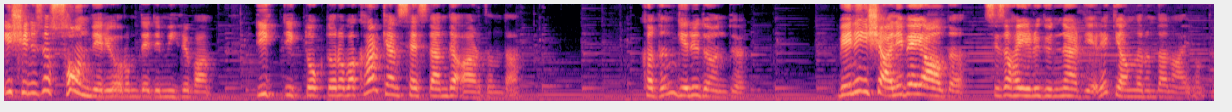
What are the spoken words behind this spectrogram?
İşinize son veriyorum dedi Mihriban. Dik dik doktora bakarken seslendi ardından. Kadın geri döndü. Beni işe Ali Bey aldı. Size hayırlı günler diyerek yanlarından ayrıldı.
